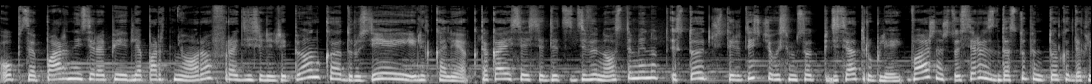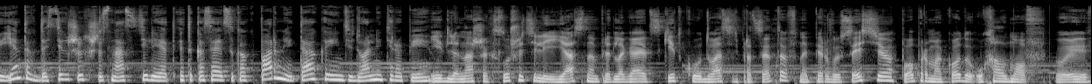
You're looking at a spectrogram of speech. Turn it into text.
опция парной терапии для партнеров, родителей ребенка, друзей или коллег. Такая сессия длится 90 минут и стоит 4850 рублей. Важно, что сервис доступен только для клиентов, достигших 16 лет. Это касается как парной, так и индивидуальной терапии. И для наших слушателей ясно предлагает скидку 20% на первую сессию по промокоду у холмов. Вы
